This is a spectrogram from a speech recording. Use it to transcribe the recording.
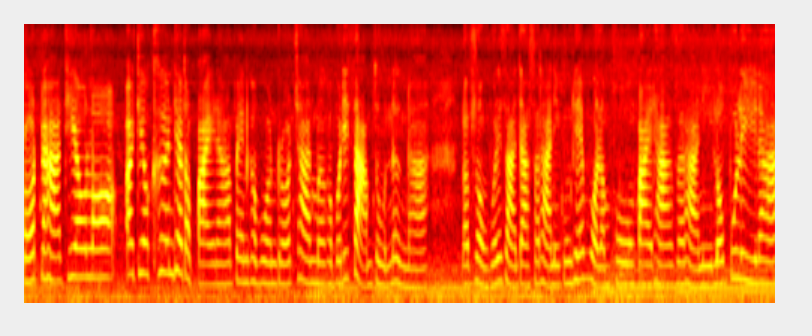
รถนะคะ เที่ยวล้อเอ้ยเที่ยวขึ้นเที่ยวต่อไปนะคะ เป็นขบวนรถชานเมืองขบวนที่ 301 นะคะ รับส่งผู้โดยสารจากสถานีกรุงเทพหัวลำโพงปลายทางสถานีลบบุรีนะคะ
